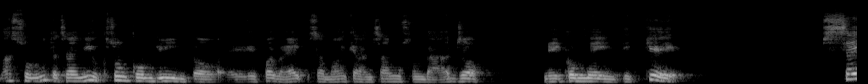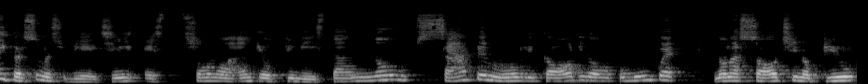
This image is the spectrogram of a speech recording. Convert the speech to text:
assoluta, cioè io sono convinto, e poi magari possiamo anche lanciare un sondaggio nei commenti, che 6 persone su 10, e sono anche ottimista, non sappiano, non ricordino o comunque non associno più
